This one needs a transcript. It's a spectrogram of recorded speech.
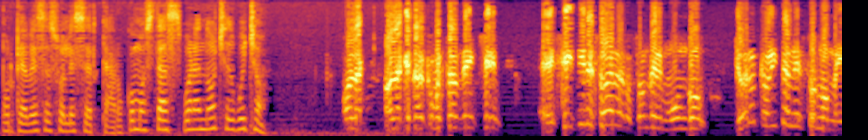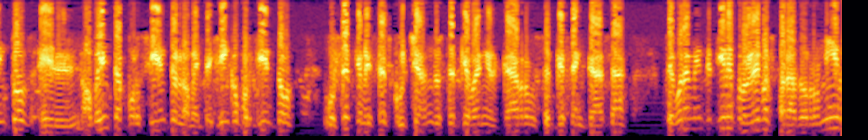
porque a veces suele ser caro. ¿Cómo estás? Buenas noches, Huicho. Hola, hola, ¿qué tal? ¿Cómo estás, Nietzsche? Eh, sí, tienes toda la razón del mundo. Yo creo que ahorita en estos momentos el 90%, el 95%, usted que me está escuchando, usted que va en el carro, usted que está en casa, seguramente tiene problemas para dormir,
